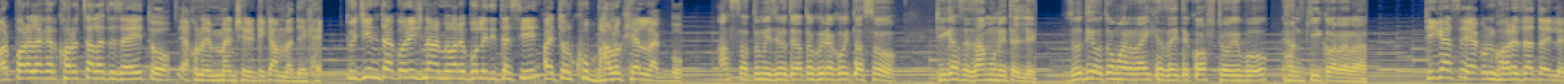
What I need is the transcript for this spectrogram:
ওর পড়ালেখার খরচ চালাতে যাই তো এখন আমি এটি কামলা দেখাই। তুই চিন্তা করিস না আমি ওরে বলে দিতেছি হয় তোর খুব ভালো খেয়াল রাখব। আচ্ছা তুমি যেহেতু এত করে কইতাছো ঠিক আছে যামুনি তাইলে। যদিও তোমার রাইখা যাইতে কষ্ট হইব এখন কি করার আর? ঠিক আছে এখন ঘরে যা তাইলে।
